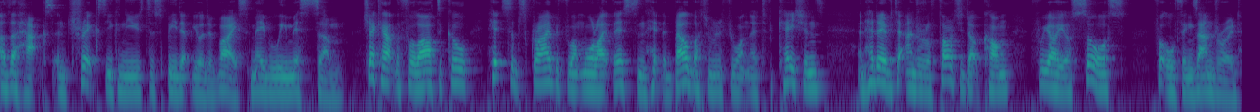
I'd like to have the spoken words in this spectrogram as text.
other hacks and tricks you can use to speed up your device. Maybe we missed some. Check out the full article, hit subscribe if you want more like this, and hit the bell button if you want notifications, and head over to androidauthority.com for we are your source for all things Android.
